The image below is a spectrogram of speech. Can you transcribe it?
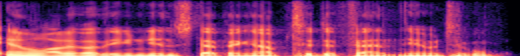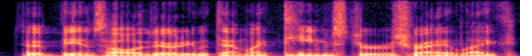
and a lot of other unions stepping up to defend you know to to be in solidarity with them, like Teamsters, right? Like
